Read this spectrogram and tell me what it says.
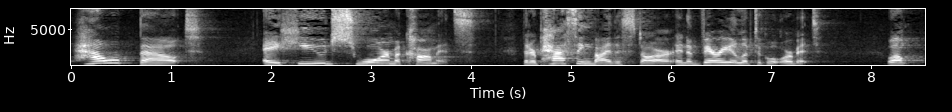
how about a huge swarm of comets that are passing by the star in a very elliptical orbit? Well,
